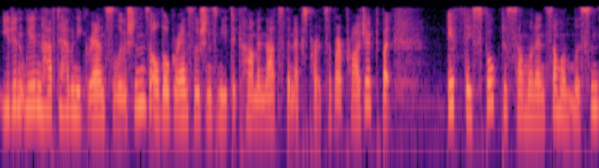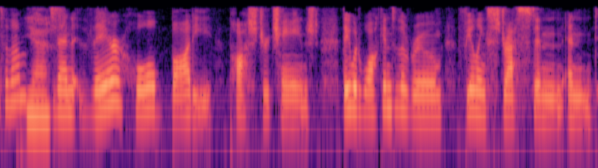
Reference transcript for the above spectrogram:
you didn't, we didn't have to have any grand solutions, although grand solutions need to come, and that's the next parts of our project. But if they spoke to someone and someone listened to them, Yes. then their whole body posture changed. They would walk into the room feeling stressed and and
